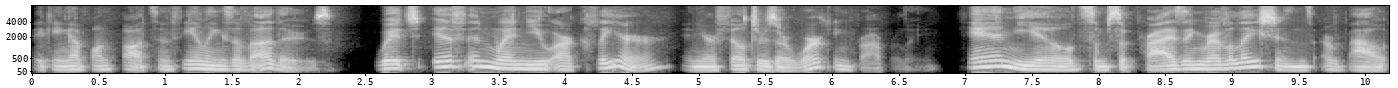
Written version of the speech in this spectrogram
picking up on thoughts and feelings of others, which, if and when you are clear and your filters are working properly, can yield some surprising revelations about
